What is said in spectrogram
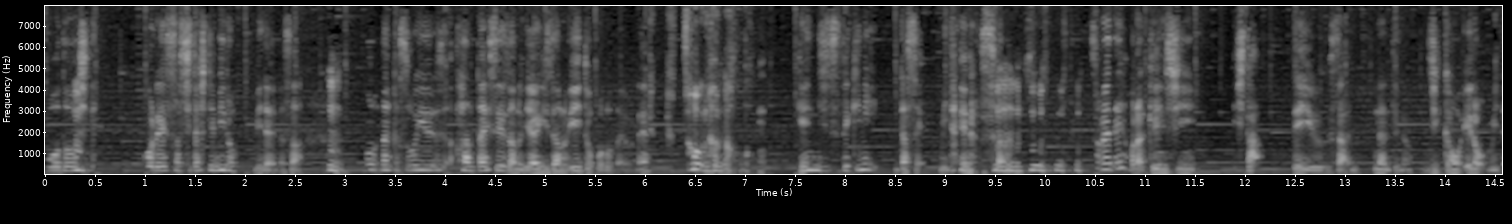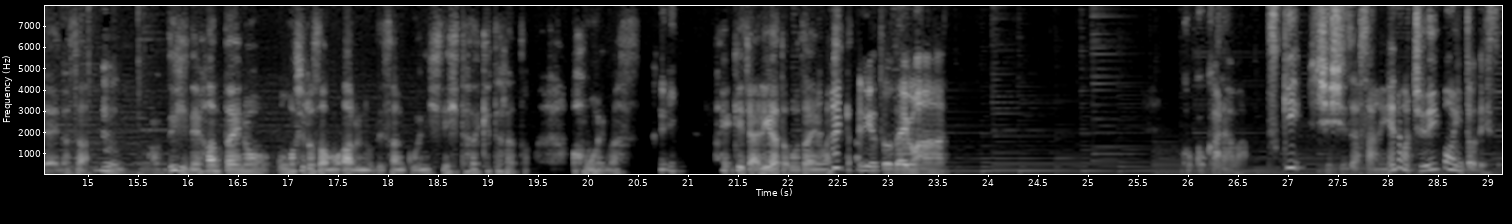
う。行動して、これ差し出してみろ、みたいなさ、うんもうなんかそういう反対星座のヤギ座のいいところだよね。そうなの。現実的に出せ、みたいなさ、それでほら、献身したっていうさ、なんていうの、実感を得ろ、みたいなさ、うん。ぜひね、反対の面白さもあるので参考にしていただけたらと 思います。はいはい、けいちゃんありがとうございまはいした。ありがとうございます。ここからは月獅子座さんへの注意ポイントです。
